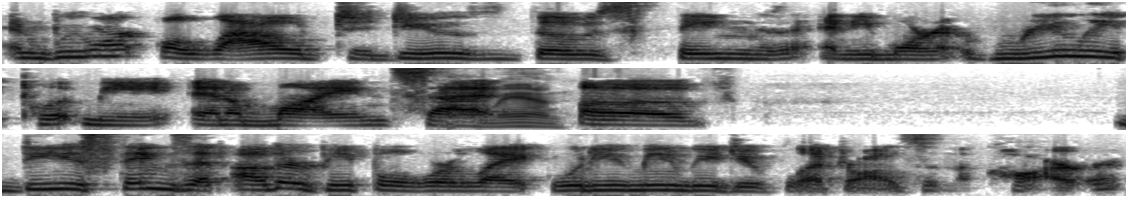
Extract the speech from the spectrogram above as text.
and we weren't allowed to do those things anymore. it really put me in a mindset oh, of these things that other people were like, What do you mean we do blood draws in the car?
